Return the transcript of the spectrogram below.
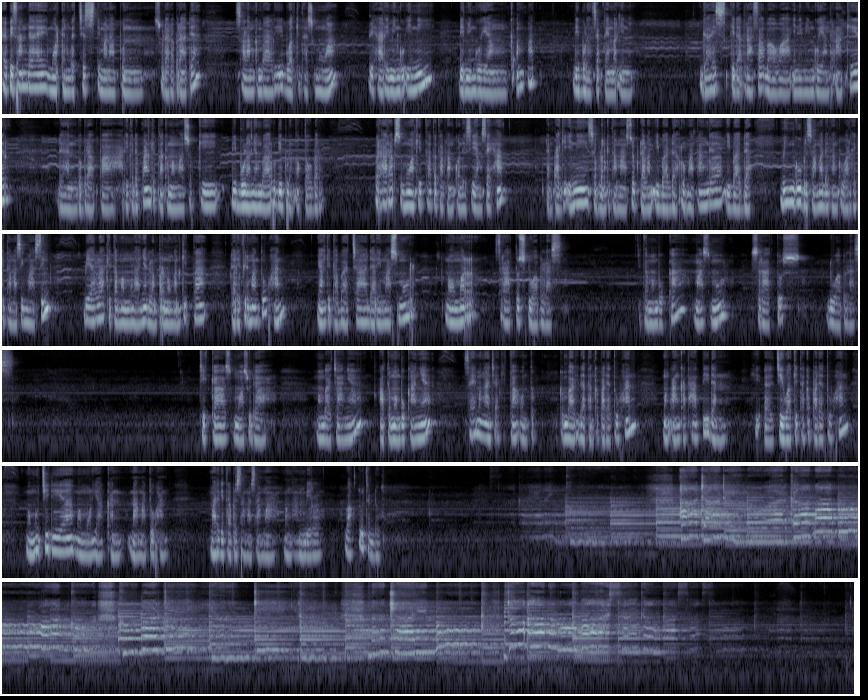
Happy Sunday, Morgan Witches di mana pun saudara berada. Salam kembali buat kita semua di hari Minggu ini, di minggu yang keempat di bulan September ini. Guys, tidak terasa bahwa ini minggu yang terakhir dan beberapa hari ke depan kita akan memasuki di bulan yang baru di bulan Oktober. Berharap semua kita tetap dalam kondisi yang sehat, dan pagi ini sebelum kita masuk dalam ibadah rumah tangga, ibadah minggu bersama dengan keluarga kita masing-masing, biarlah kita memulainya dalam perenungan kita dari firman Tuhan yang kita baca dari Mazmur nomor 112. Kita membuka Mazmur 112. Jika semua sudah membacanya atau membukanya, saya mengajak kita untuk kembali datang kepada Tuhan, mengangkat hati dan e, jiwa kita kepada Tuhan, memuji Dia, memuliakan nama Tuhan. Mari kita bersama-sama mengambil waktu teduh.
